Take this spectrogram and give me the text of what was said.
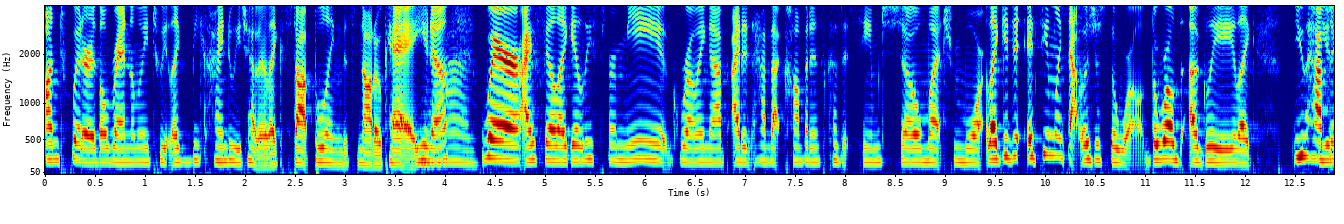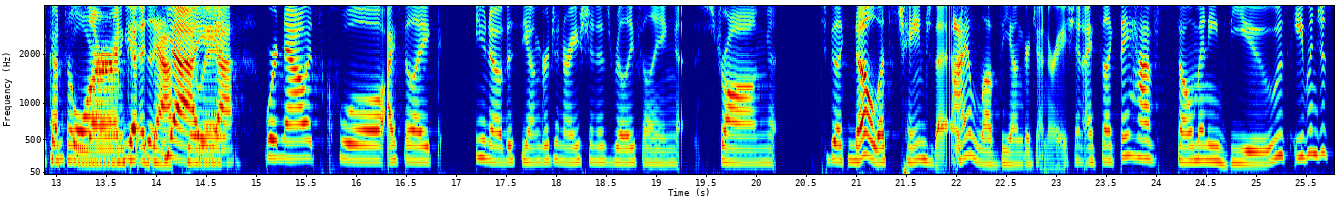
on Twitter, they'll randomly tweet like "Be kind to each other," like "Stop bullying. This is not okay." You know, where I feel like at least for me, growing up, I didn't have that confidence because it seemed so much more like it. It seemed like that was just the world. The world's ugly. Like you have You to just have to conform. learn, you have to adapt yeah, to yeah, yeah. Where now it's cool. I feel like you know this younger generation is really feeling strong to be like, no, let's change this. I love the younger generation. I feel like they have so many views. Even just,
